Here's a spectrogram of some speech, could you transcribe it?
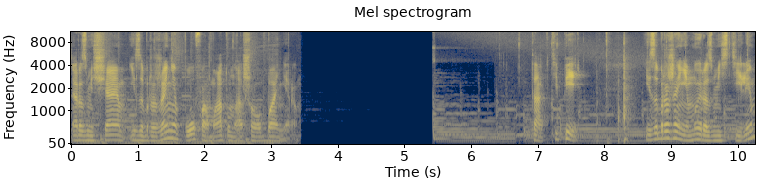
размещаем изображение по формату нашего баннера. Так, теперь изображение мы разместили.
